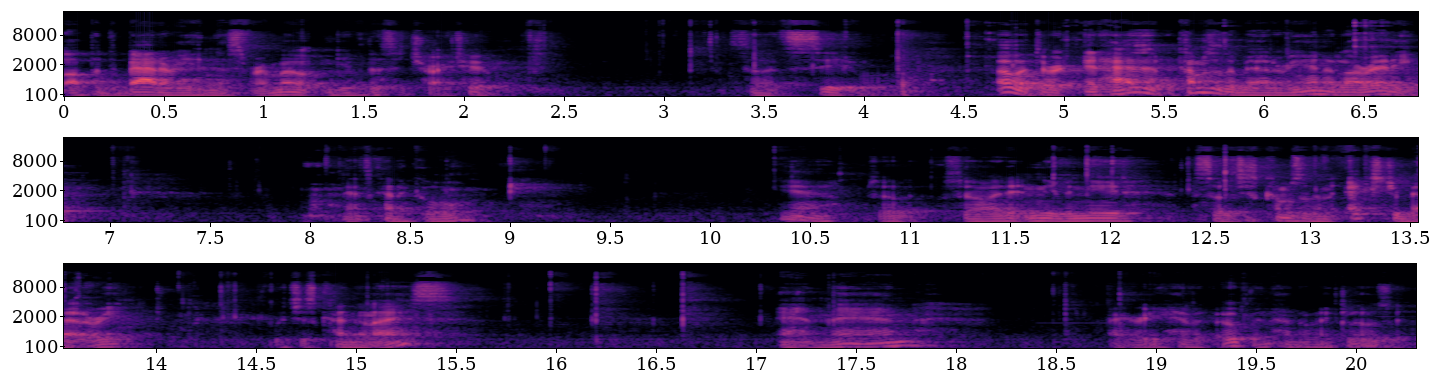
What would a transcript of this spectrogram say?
I'll put the battery in this remote and give this a try too. So let's see. Oh, it, it has it comes with a battery in it already. That's kind of cool. Yeah, so, so I didn't even need, so it just comes with an extra battery, which is kind of nice. And then I already have it open. How do I close it?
